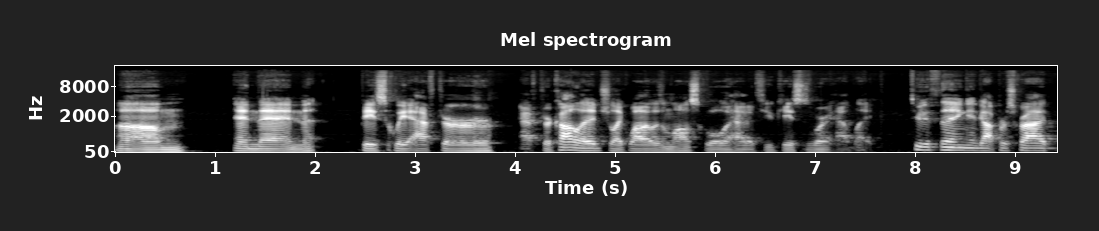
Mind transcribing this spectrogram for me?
Um, and then basically after after college, like while I was in law school, I had a few cases where I had like tooth thing and got prescribed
